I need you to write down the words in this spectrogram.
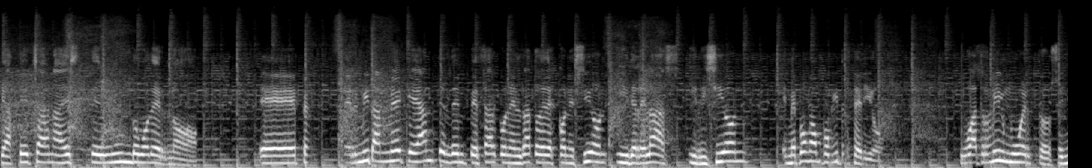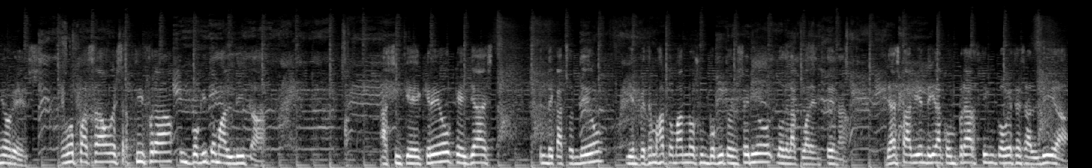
que acechan a este mundo moderno. Eh, permítanme que antes de empezar con el rato de desconexión y de relax y risión, eh, me ponga un poquito serio. 4.000 muertos, señores. Hemos pasado esa cifra un poquito maldita. Así que creo que ya es de cachondeo y empecemos a tomarnos un poquito en serio lo de la cuarentena. Ya está bien de ir a comprar cinco veces al día.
